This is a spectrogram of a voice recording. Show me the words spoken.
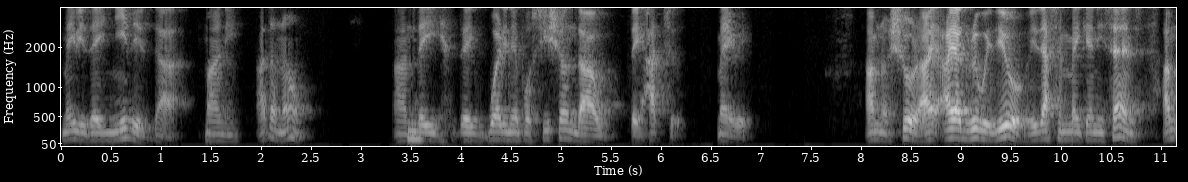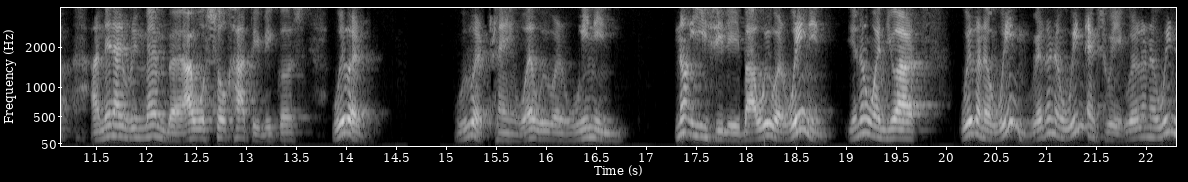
Maybe they needed that money. I don't know, and Mm. they they were in a position that they had to. Maybe I'm not sure. I, I agree with you. It doesn't make any sense. Um, and then I remember I was so happy because we were we were playing well. We were winning, not easily, but we were winning. You know, when you are, we're gonna win. We're gonna win next week. We're gonna win.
